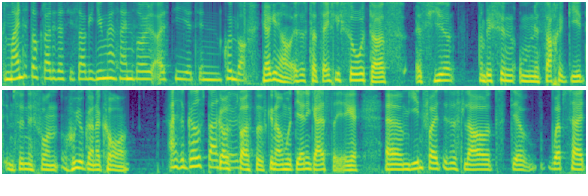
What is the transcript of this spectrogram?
Du meintest doch gerade, dass die Sage jünger sein soll als die jetzt in Kulmbach. Ja, genau. Es ist tatsächlich so, dass es hier ein bisschen um eine Sache geht im Sinne von Who you gonna call? Also Ghostbusters. Ghostbusters, genau, moderne Geisterjäger. Ähm, jedenfalls ist es laut der Website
